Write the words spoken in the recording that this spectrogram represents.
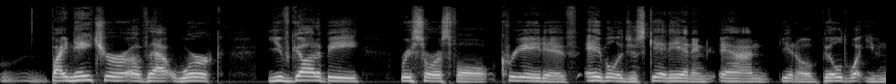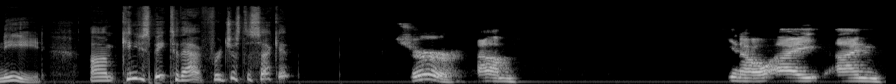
by nature of that work, you've got to be resourceful, creative, able to just get in and and you know build what you need. Um, can you speak to that for just a second? Sure. Um, you know, I I'm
